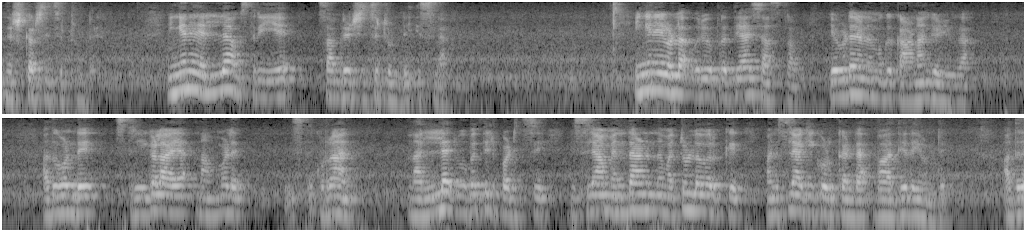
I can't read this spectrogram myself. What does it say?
നിഷ്കർഷിച്ചിട്ടുണ്ട്. ഇങ്ങനെയെല്ലാം സ്ത്രീയെ സംരക്ഷിച്ചിട്ടുണ്ട് ഇസ്ലാം. ഇങ്ങനെയുള്ള ഒരു പ്രത്യയശാസ്ത്രം എവിടെയാണ് നമുക്ക് കാണാൻ കഴിയുക? അതുകൊണ്ട് സ്ത്രീകളായ നമ്മൾ ഖുർആൻ നല്ല രൂപത്തിൽ പഠിച്ച് ഇസ്ലാം എന്താണെന്ന് മറ്റുള്ളവർക്ക് മനസ്സിലാക്കി കൊടുക്കേണ്ട ബാധ്യതയുണ്ട്. അത്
